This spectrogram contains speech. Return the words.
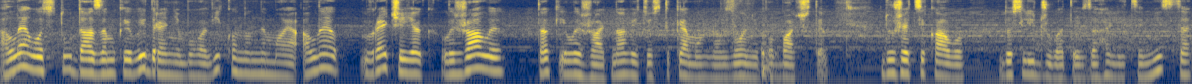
Але ось тут да, замки видрані, бува вікону немає. Але речі як лежали, так і лежать. Навіть ось таке можна в зоні побачити. Дуже цікаво досліджувати взагалі це місце.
